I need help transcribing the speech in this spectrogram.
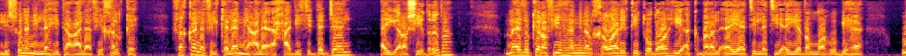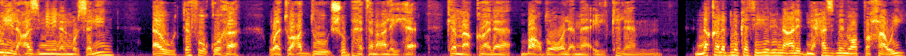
لسنن الله تعالى في خلقه. فقال في الكلام على أحاديث الدجال أي رشيد رضا ما ذكر فيها من الخوارق تضاهي أكبر الآيات التي أيد الله بها أولي العزم من المرسلين أو تفوقها وتعد شبهة عليها كما قال بعض علماء الكلام. نقل ابن كثير عن ابن حزم والطحاوي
